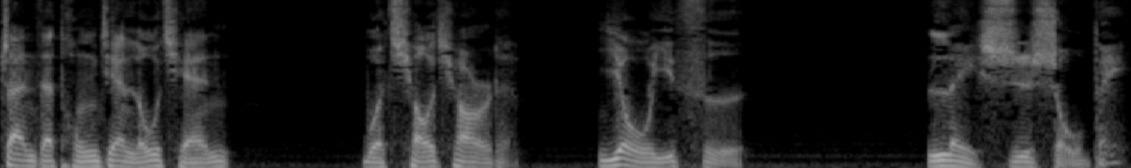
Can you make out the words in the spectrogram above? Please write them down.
站在统建楼前，我悄悄的，又一次泪湿手背。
